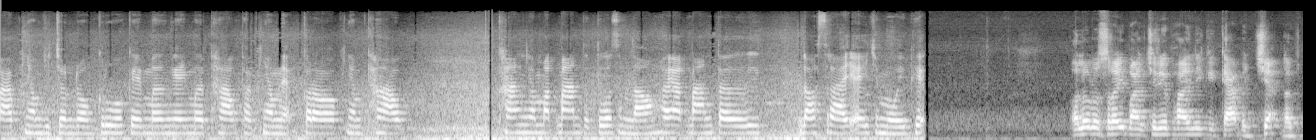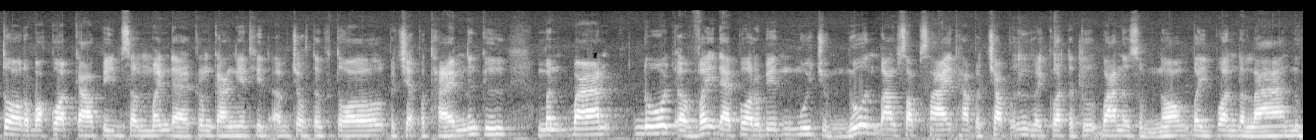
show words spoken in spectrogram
បាបខ្ញុំជាជនរងគ្រោះគេមើងងាយមើលថោកថាខ្ញុំអ្នកក្រខ្ញុំថោកខាងខ្ញុំអត់បានទទួលសំណងហើយអត់បានទៅដោះស្រាយអីជាមួយភាគ អលោកលោកស្រីបានជ្រាបហើយនេះគឺការបញ្ជាក់ដោយផ្ទាល់របស់គាត់កាលពីម្សិលមិញដែលក្រុមការងារធានអឹមចុះទៅផ្ទាល់បញ្ជាក់បន្ថែមនឹងគឺมันបានដូចអ្វីដែលព័ត៌មានមួយចំនួនបានផ្សព្វផ្សាយថាបញ្ចប់រឿងឲ្យគាត់ទទួលបាននៅសំណង3000ដុល្លារនោះ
